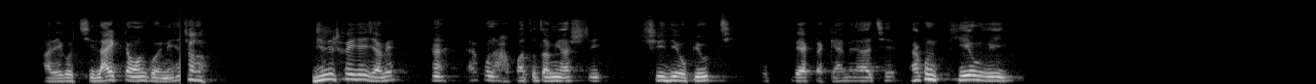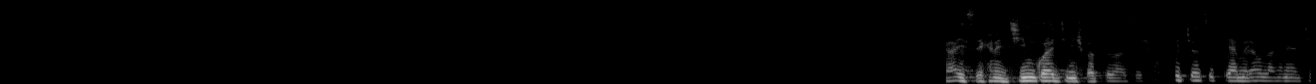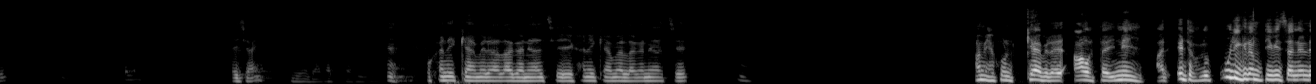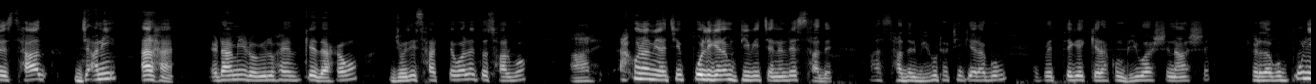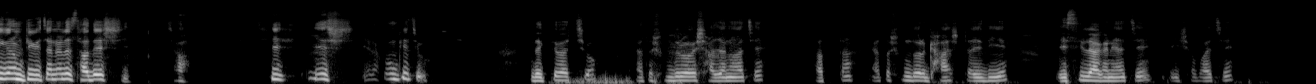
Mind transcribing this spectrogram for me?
আর এগোচ্ছি লাইটটা অন করে নিই হ্যাঁ? চলো। ডিলিট হয়ে যাই যাবে হ্যাঁ? এখন আপাতত আমি আসছি, সিঁড়ি দিয়ে ওপরে উঠছি ওপরে একটা ক্যামেরা আছে। এখন কেউ নেই। গাইস এখানে জিম করার জিনিসপত্র আছে সব কিছু আছে ক্যামেরাও লাগানো আছে। যাই, গিয়ে দেখাচ্ছি আপনাদের হ্যাঁ? ওখানে ক্যামেরা লাগানো আছে, এখানে ক্যামেরা লাগানো আছে। আমি এখন ক্যামেরার আওতায় নেই, আর এটা হলো কুলিগ্রাম টিভি চ্যানেলের স্বাদ, জানি, আর হ্যাঁ এটা আমি রবিউল ভাইকে দেখাবো, যদি ছাড়তে বলে তো ছাড়বো। আর এখন আমি আছি পলিগ্রাম টিভি চ্যানেলের স্বাদে, আর স্বাদের ভিউটা ঠিক এরকম, উপরের থেকে কীরকম ভিউ আসছে না আসছে সেটা দেখো পলিগ্রাম টিভি চ্যানেলের স্বাদে এসছি ইস, এরকম কিছু? দেখতে পাচ্ছ, এত সুন্দরভাবে সাজানো আছে ছাদটা, এত সুন্দর ঘাস টাস দিয়ে এসি লাগানো আছে, এইসব আছে।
